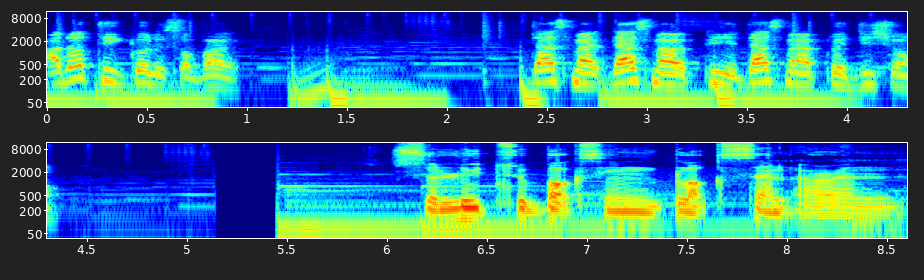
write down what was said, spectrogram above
I don't think he's going to survive. That's my that's my opinion. That's my prediction. Salute to Boxing Block Center and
